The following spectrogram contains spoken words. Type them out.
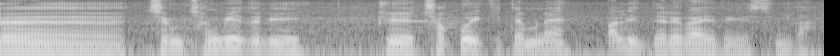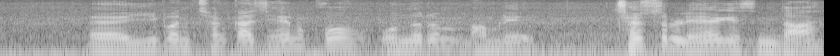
예, 지금 장비들이 비에 젖고 있기 때문에 빨리 내려가야 되겠습니다. 예, 2번 창까지 해놓고 오늘은 마무리 철수를 해야겠습니다.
